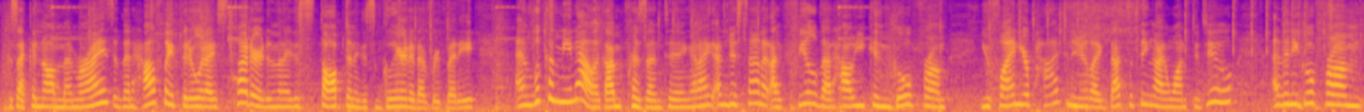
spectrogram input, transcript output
because I could not memorize. And then halfway through it, I stuttered and then I just stopped and I just glared at everybody. And look at me now, like I'm presenting and I understand it. I feel that how you can go from you find your passion and you're like, that's the thing I want to do. And then you go from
